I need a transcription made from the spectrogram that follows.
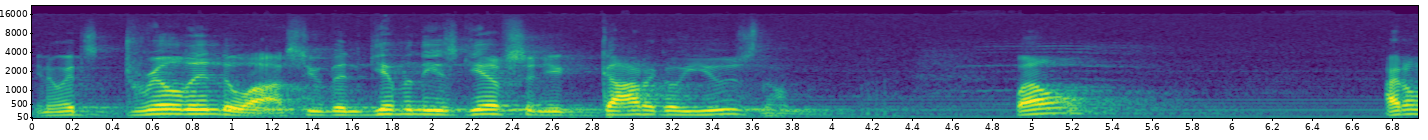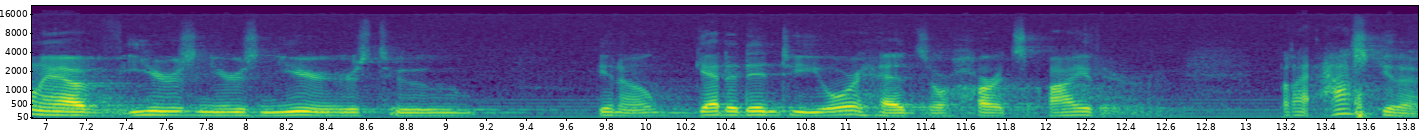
you know, it's drilled into us. You've been given these gifts and you've got to go use them. Well, I don't have years and years and years to you know, get it into your heads or hearts either. But I ask you to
